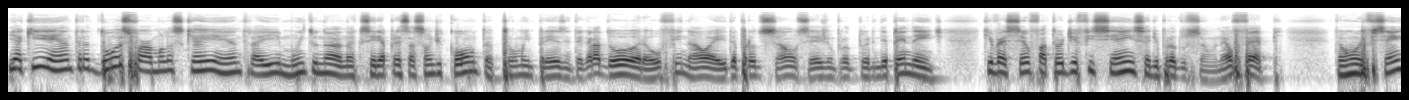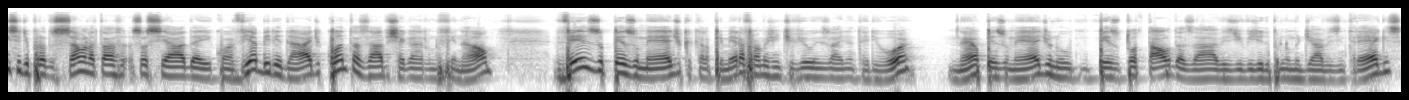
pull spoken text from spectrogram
E aqui entra duas fórmulas que aí entra aí muito na, na que seria a prestação de conta para uma empresa integradora ou final aí da produção, seja um produtor independente, que vai ser o fator de eficiência de produção, né, o FEP. Então, a eficiência de produção está associada aí com a viabilidade, quantas aves chegaram no final, vezes o peso médio, que é aquela primeira forma a gente viu no slide anterior, né, o peso médio no peso total das aves dividido pelo número de aves entregues,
